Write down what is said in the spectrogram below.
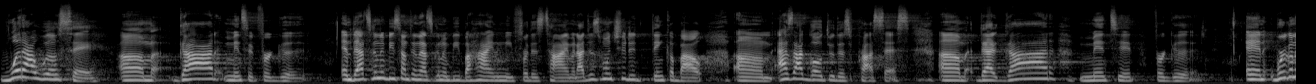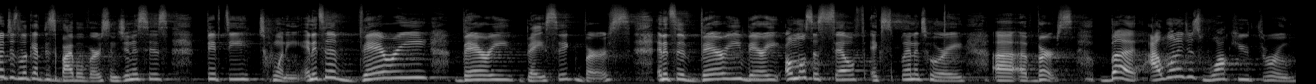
what I will say, um, God meant it for good. And that's gonna be something that's gonna be behind me for this time. And I just want you to think about, um, as I go through this process, um, that God meant it for good. And we're gonna just look at this Bible verse in Genesis 50, 20. And it's a very, very basic verse. And it's a very, very, almost a self explanatory uh, verse. But I wanna just walk you through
